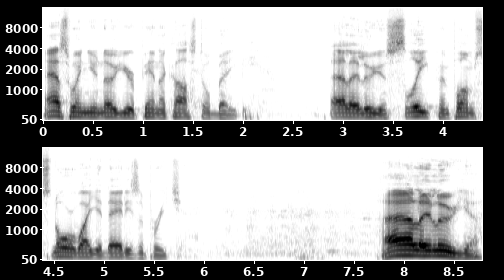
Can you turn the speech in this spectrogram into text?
That's when you know you're a Pentecostal baby. Hallelujah. Sleep and plumb snore while your daddy's a preaching. Hallelujah.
